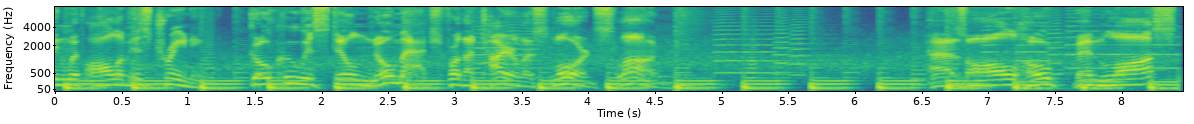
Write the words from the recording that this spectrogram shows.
Even with all of his training, Goku is still no match for the tireless Lord Slug. Has all hope been lost?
